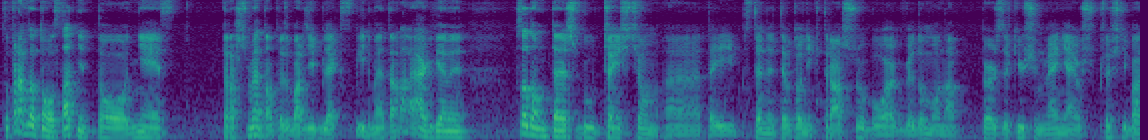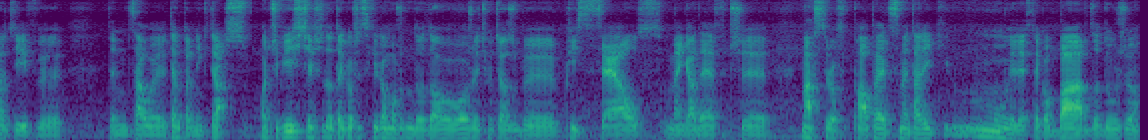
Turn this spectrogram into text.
Co prawda to ostatnie to nie jest thrash metal, to jest bardziej black speed metal, ale jak wiemy, Sodom też był częścią e, tej sceny Teutonic Trashu, bo jak wiadomo na Persecution Mania już przeszli bardziej w ten cały Teutonic Trash. Oczywiście jeszcze do tego wszystkiego można do- dołożyć chociażby Peace Cells, Megadeth czy Master of Puppets, Metallic. Mówię, jest tego bardzo dużo.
